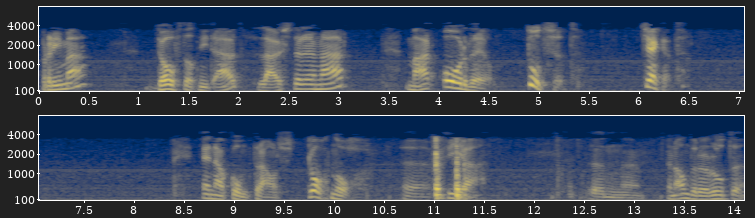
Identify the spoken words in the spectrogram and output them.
prima. Doof dat niet uit, luister ernaar, maar oordeel. Toets het. Check het. En nou komt trouwens toch nog uh, via een, uh, een andere route.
